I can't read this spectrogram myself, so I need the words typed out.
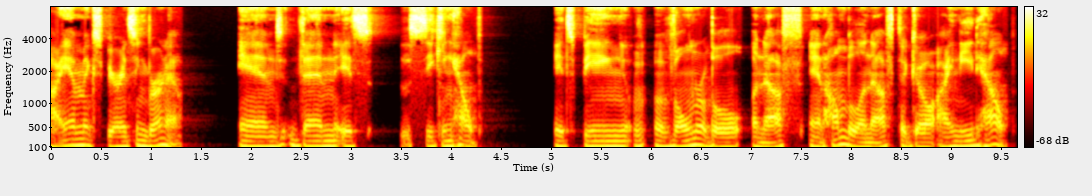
I am experiencing burnout. And then it's seeking help. It's being vulnerable enough and humble enough to go, I need help.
